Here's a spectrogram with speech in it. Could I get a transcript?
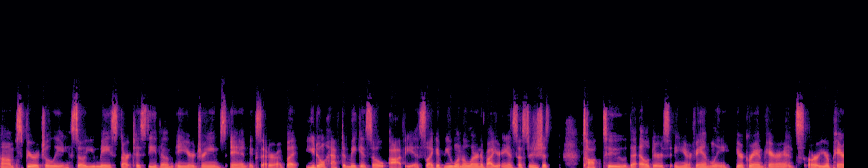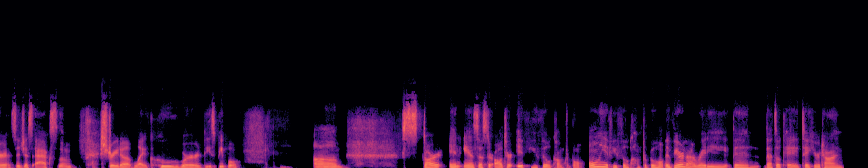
um, spiritually. So you may start to see them in your dreams and etc. But you don't have to make it so obvious. Like if you want to learn about your ancestors, just talk to the elders in your family, your grandparents or your parents, and just ask them straight up, like, who were these people? Um, start an ancestor altar if you feel comfortable only if you feel comfortable. If you're not ready then that's okay take your time.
